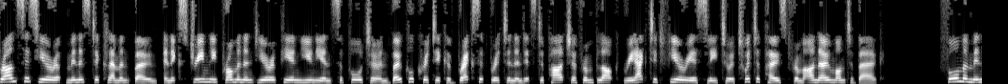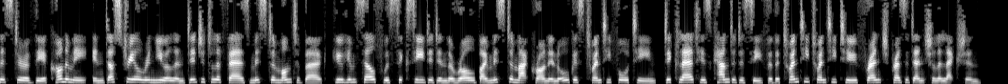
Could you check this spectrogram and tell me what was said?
France's Europe Minister Clement Beaune, an extremely prominent European Union supporter and vocal critic of Brexit Britain and its departure from bloc, reacted furiously to a Twitter post from Arnaud Montebourg. Former Minister of the Economy, Industrial Renewal and Digital Affairs Mr. Montebourg, who himself was succeeded in the role by Mr. Macron in August 2014, declared his candidacy for the 2022 French presidential election.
